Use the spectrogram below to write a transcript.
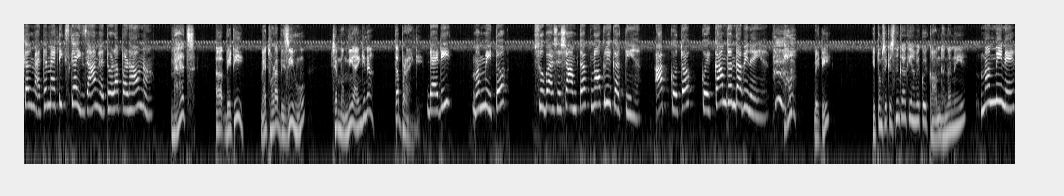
कल मैथमेटिक्स का एग्ज़ाम है थोड़ा पढ़ाओ ना। मैथ्स? बेटी मैं थोड़ा बिज़ी हूँ। जब मम्मी आएँगी ना तब पढ़ाएँगी। डैडी मम्मी तो सुबह से शाम तक नौकरी करती हैं। आपको तो कोई काम धंधा भी नहीं है। हाँ बेटी ये तुमसे किसने कहा कि हमें कोई काम धंधा नहीं है? मम्मी ने।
